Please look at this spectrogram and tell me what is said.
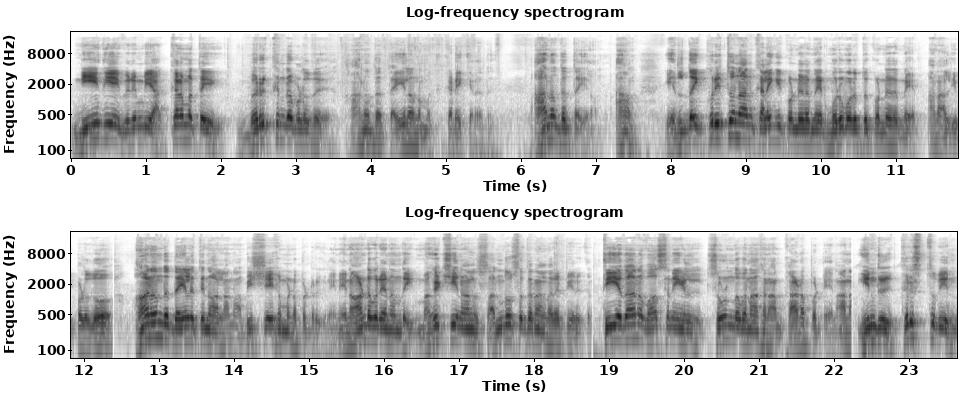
நீதியை விரும்பி அக்கிரமத்தை வெறுக்கின்ற பொழுது ஆனந்த தைலம் நமக்கு கிடைக்கிறது. ஆனந்த தைலம். ஆம் எதை குறித்து நான் கலங்கி கொண்டிருந்தேன் முறுமுறுத்து கொண்டிருந்தேன் ஆனால் இப்பொழுதோ ஆனந்த தைலத்தினால் நான் அபிஷேகம் பண்ணப்பட்டிருக்கிறேன். என் ஆண்டவர் எனந்தை மகிழ்ச்சியினாலும் சந்தோஷத்தினால் நிரப்பியிருக்கிறேன் தீயதான வாசனைகள் சூழ்ந்தவனாக நான் காணப்பட்டேன். ஆனால் இன்று கிறிஸ்துவின்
